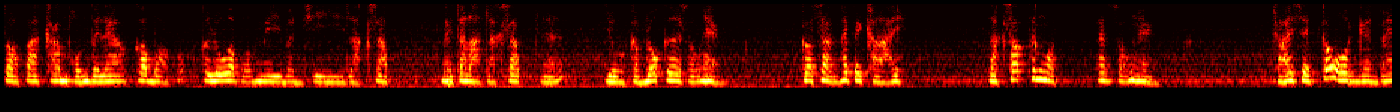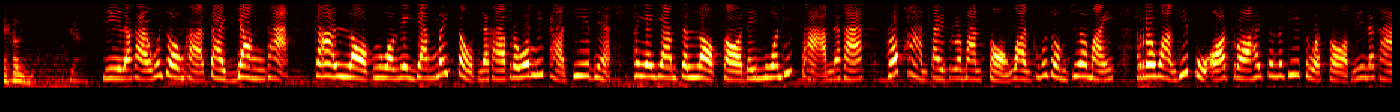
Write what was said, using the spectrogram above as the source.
สอบปากคำผมไปแล้ว ก็บอกก็รู้ว่าผมมีบัญชีหลักทรัพย์ ในตลาดหลักทรัพย์นะอยู่กับโบรกเกอร์สองแห่ง ก็สั่งให้ไปขาย หลักทรัพย์ทั้งหมดทั้งสองแห่ง ขายเสร็จก็โอนเงินไปให้เขาอีก นี่แหละค่ะคุณผู้ชมค่ะแต่ยังค่ะ การหลอกลวงเนี่ยยังไม่จบนะคะ เพราะว่ามิจฉาชีพเนี่ยพยายามจะหลอกต่อในม้วนที่ 3 นะคะ เพราะผ่านไปประมาณ 2 วันคุณผู้ชมเชื่อไหม ระหว่างที่ปู่ออสรอให้เจ้าหน้าที่ตรวจสอบนี่นะคะ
